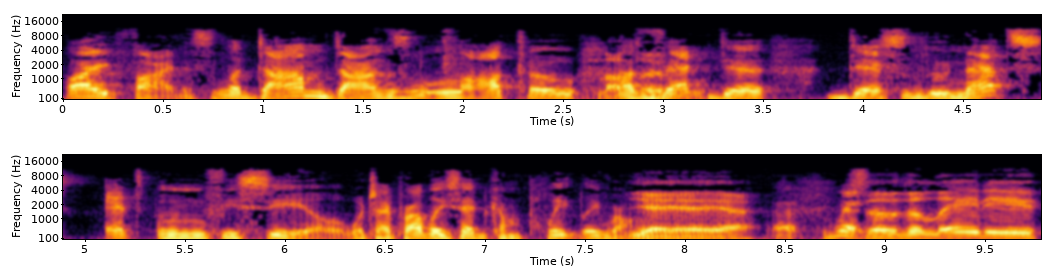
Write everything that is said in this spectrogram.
All right, fine. It's La Dame dans l'auto avec de, des lunettes et un fusil, which I probably said completely wrong. Yeah, yeah, yeah. Uh. So the lady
